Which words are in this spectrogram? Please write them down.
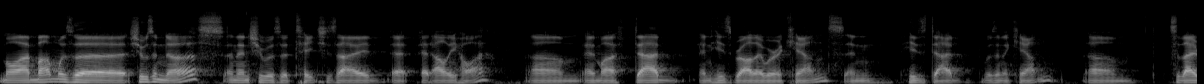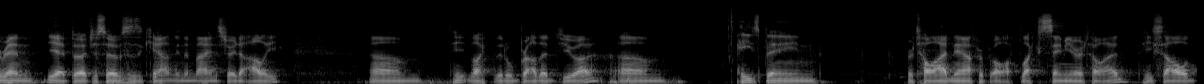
my mum was a she was a nurse, and then she was a teacher's aide at at Ali High. Um, and my dad and his brother were accountants, and his dad was an accountant. Um, so they ran yeah Burcher Services accountant in the main street of Ali. Um, he like little brother duo. Um, he's been retired now for oh, like semi-retired. He sold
